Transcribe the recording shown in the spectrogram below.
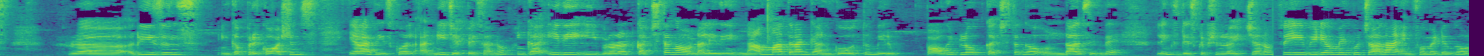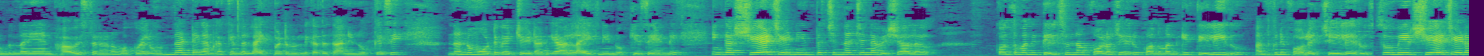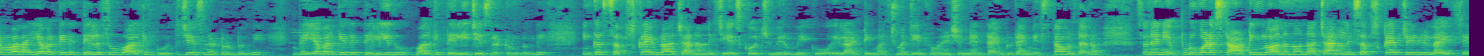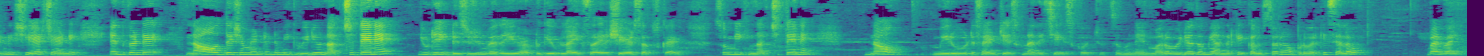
రీజన్స్ ఇంకా ప్రికాషన్స్ ఎలా తీసుకోవాలి అన్నీ చెప్పేశాను. ఇంకా ఇది ఈ ప్రోడక్ట్ ఖచ్చితంగా ఉండాలి. ఇది నా మాత్రానికి అనుకోవద్దు. మీరు పాకెట్లో ఖచ్చితంగా ఉండాల్సిందే. లింక్స్ డిస్క్రిప్షన్లో ఇచ్చాను. సో ఈ వీడియో మీకు చాలా ఇన్ఫర్మేటివ్గా ఉంటుందని నేను భావిస్తున్నాను. ఒకవేళ ఉందంటే కనుక కింద లైక్ బటన్ ఉంది కదా దాన్ని నొక్కేసి నన్ను మోటివేట్ చేయడానికి ఆ లైక్ని నొక్కేసేయండి. ఇంకా షేర్ చేయండి. ఇంత చిన్న చిన్న విషయాలు కొంతమంది తెలుసున్నా ఫాలో చేయరు కొంతమందికి తెలియదు అందుకనే ఫాలో చేయలేరు. సో మీరు షేర్ చేయడం వల్ల ఎవరికైతే తెలుసు వాళ్ళకి గుర్తు చేసినట్టు ఉంటుంది. ఇంకా ఎవరికైతే తెలియదు వాళ్ళకి తెలియజేసినట్టు ఉంటుంది. ఇంకా సబ్స్క్రైబ్ నా ఛానల్ని చేసుకోవచ్చు మీరు. మీకు ఇలాంటి మంచి మంచి ఇన్ఫర్మేషన్ నేను టైం టు టైం ఇస్తూ ఉంటాను. సో నేను ఎప్పుడు కూడా స్టార్టింగ్లో అనను నా ఛానల్ని సబ్స్క్రైబ్ చేయండి లైక్ చేయండి షేర్ చేయండి. ఎందుకంటే నా ఉద్దేశం ఏంటంటే మీకు వీడియో నచ్చితేనే you take decision whether you have to give like share subscribe so మీకు నచ్చితేనే నా మీరు డిసైడ్ చేసుకుని అది చేసుకోవచ్చు. సో నేను మరో వీడియోతో మీ అందరికీ కలుస్తాను. అప్పటి వరకు సెలవు. Bye bye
